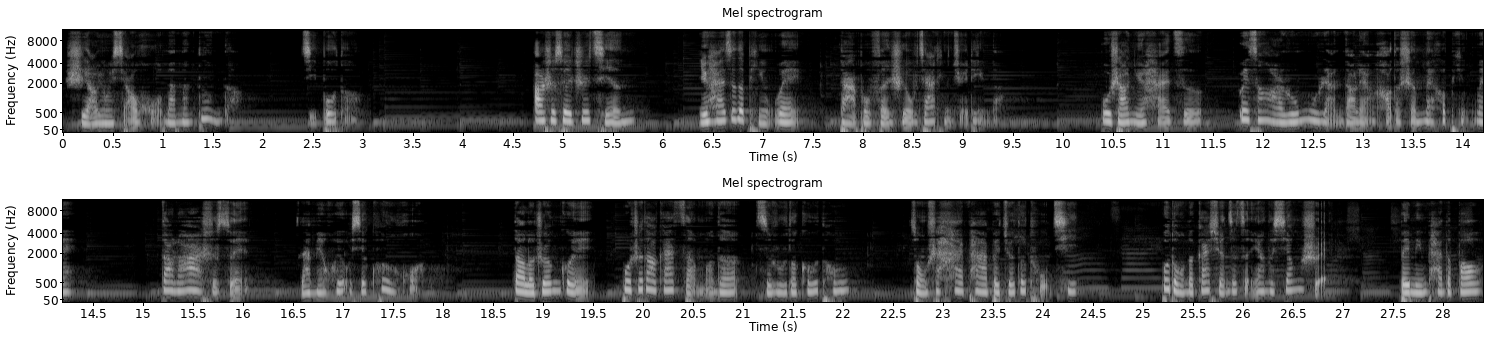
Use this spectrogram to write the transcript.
是要用小火慢慢炖的，急不得。二十岁之前，女孩子的品味。大部分是由家庭决定的，不少女孩子未曾耳濡目染到良好的审美和品味，到了二十岁，难免会有些困惑。到了专柜，不知道该怎么的自如的沟通，总是害怕被觉得土气，不懂得该选择怎样的香水，背名牌的包，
